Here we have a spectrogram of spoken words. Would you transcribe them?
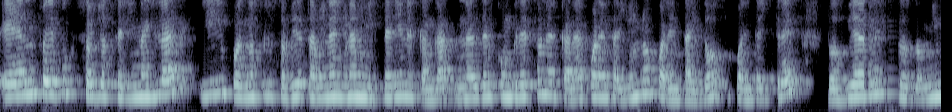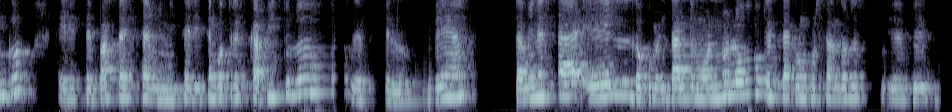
en Facebook soy Jocelyn Aguilar y pues no se les olvide, también hay una miniserie en el canal del Congreso, en el canal 41, 42 y 43. Los viernes y los domingos este, pasa esta miniserie. Tengo tres capítulos, que este, los vean. También está el documental de monólogo que está concursando los eh,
